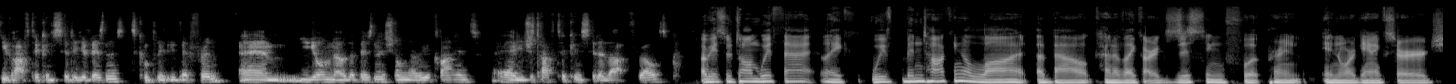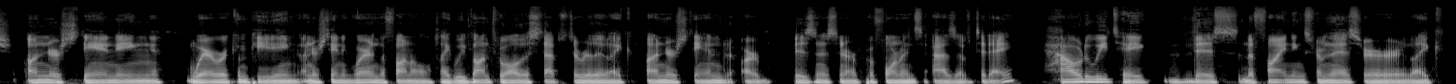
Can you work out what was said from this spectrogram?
You have to consider your business. It's completely different. Um, you'll know the business, you'll know your client. Uh, you just have to consider that throughout. Okay, so Tom, with that, like we've been talking a lot about kind of like our existing footprint in organic search, understanding where we're competing, understanding where in the funnel. Like we've gone through all the steps to really like understand our business and our performance as of today. How do we take this, the findings from this, or like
